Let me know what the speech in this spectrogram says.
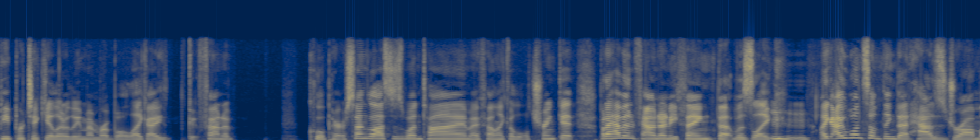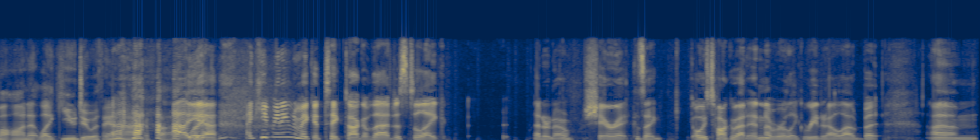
be particularly memorable. Like I found a cool pair of sunglasses one time. I found like a little trinket, but I haven't found anything that was like Mhm. like I want something that has drama on it like you do with Aunt Agatha. Like, yeah i keep meaning to make a tiktok of that just to like i don't know share it because i always talk about it and never like read it out loud but um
